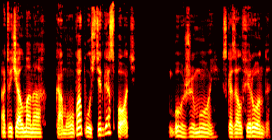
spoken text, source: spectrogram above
отвечал монах, кому попустит Господь. Боже мой, сказал Феронда,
